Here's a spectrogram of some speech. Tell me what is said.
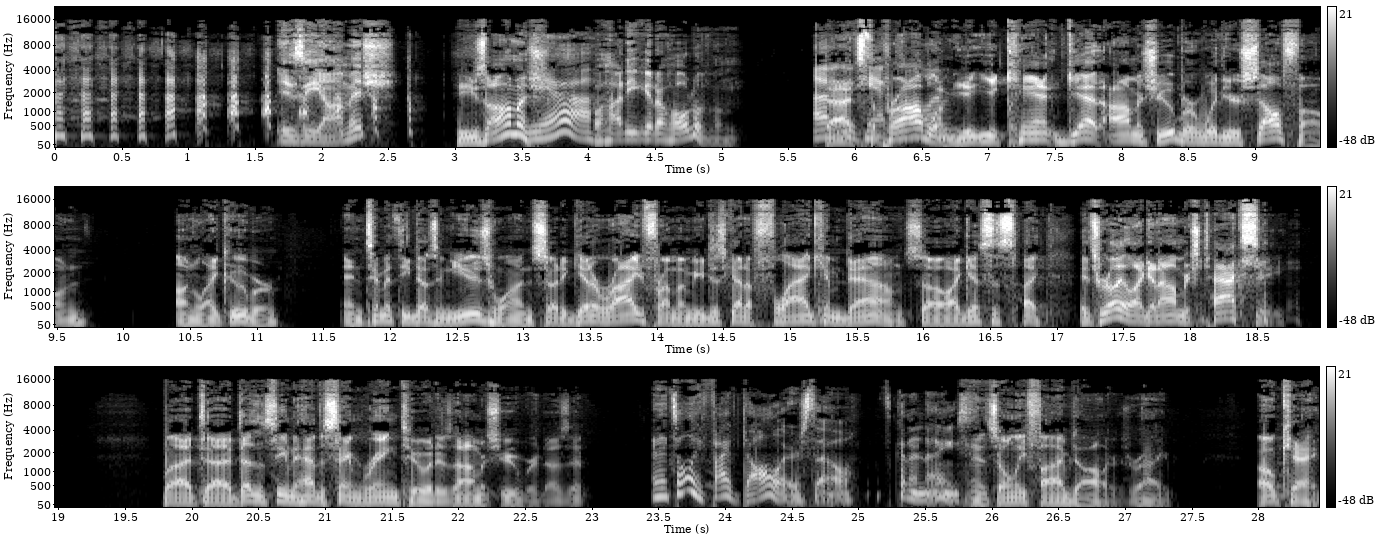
Is he Amish? He's Amish. yeah. well, how do you get a hold of him? I don't know, you That's the problem. You you can't get Amish Uber with your cell phone, unlike Uber. And Timothy doesn't use one, so to get a ride from him, you just got to flag him down. So I guess it's like it's really like an Amish taxi, but uh, it doesn't seem to have the same ring to it as Amish Uber, does it? And it's only five dollars, though. It's kind of nice. And it's only five dollars, right? Okay.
